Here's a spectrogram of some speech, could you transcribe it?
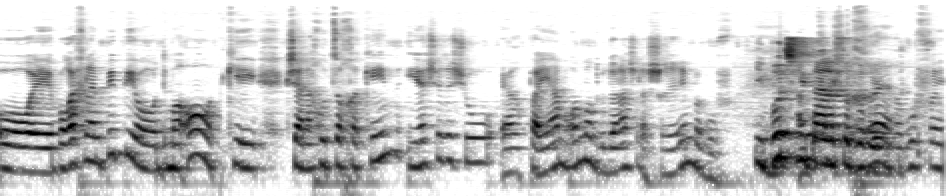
או אה, בורח להם פיפי או דמעות, כי כשאנחנו צוחקים, יש איזושהי הרפאיה מאוד מאוד גדולה של השרירים בגוף. איבוד שליטה על הגוף, אה,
